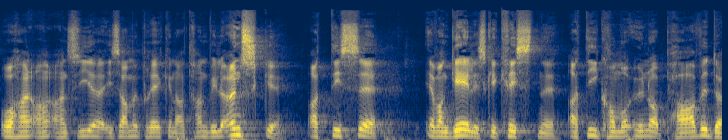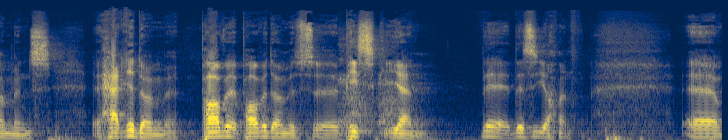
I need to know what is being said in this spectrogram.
Og han, han, han sier i samme preken at han ville ønske at disse evangeliske kristne at de kommer under pavedømmens herredømme pave, pavedømmets uh, pisk igjen. Det, det sier han. Uh,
